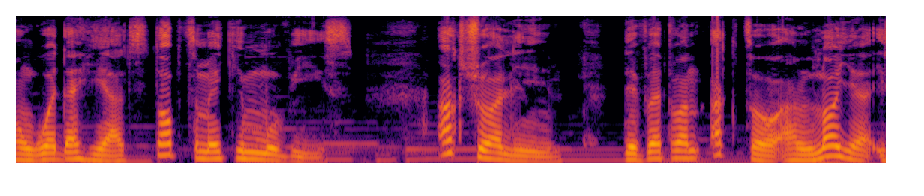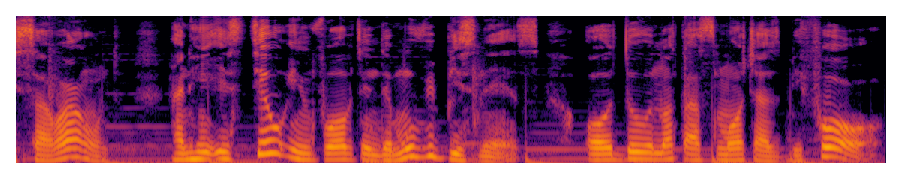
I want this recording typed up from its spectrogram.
and whether he had stopped making movies. Actually, the veteran actor and lawyer is around and he is still involved in the movie business, although not as much as before.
